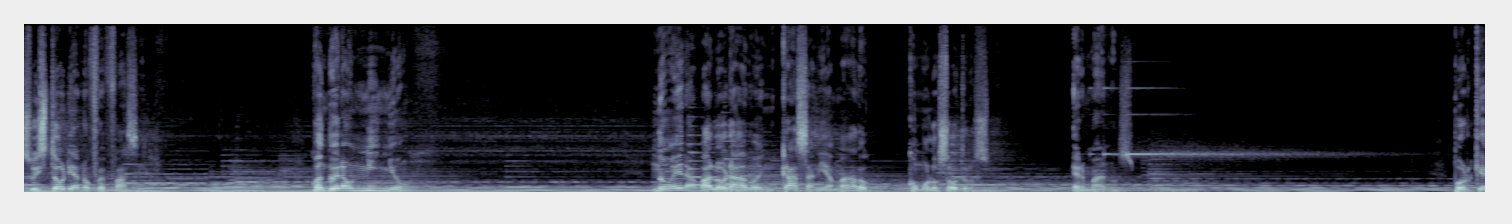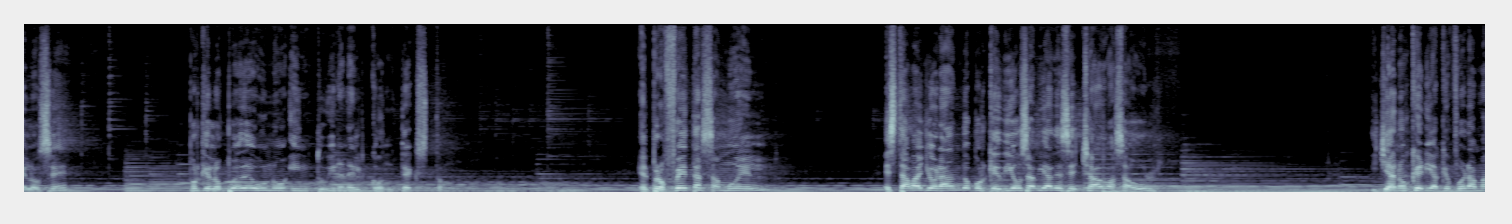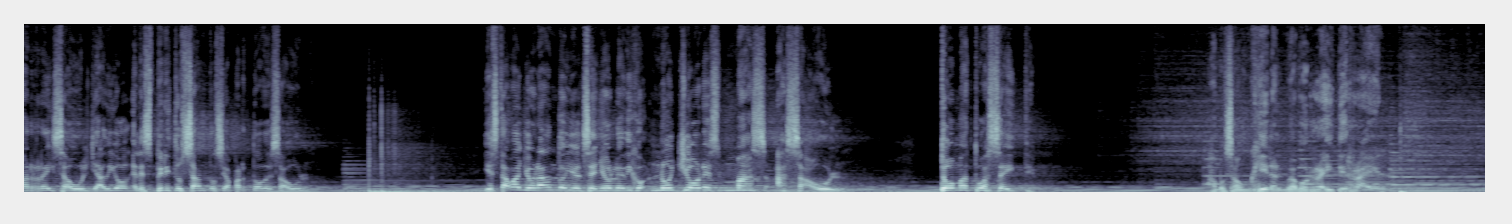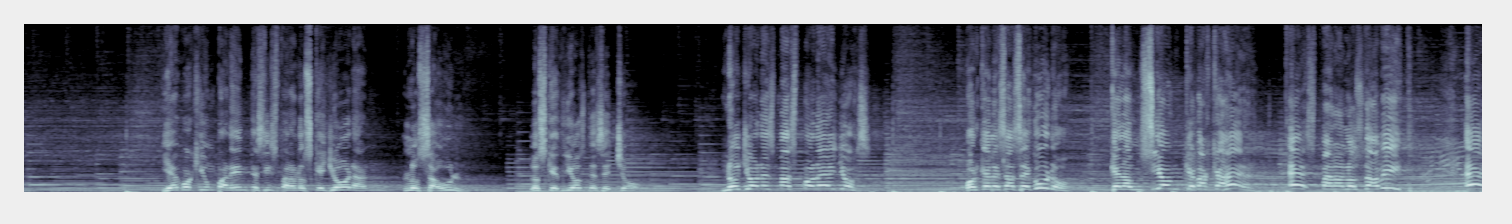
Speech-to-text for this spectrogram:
Su historia no fue fácil. Cuando era un niño, no era valorado en casa ni amado como los otros hermanos. ¿Por qué lo sé? Porque lo puede uno intuir en el contexto. El profeta Samuel estaba llorando porque Dios había desechado a Saúl. Y ya no quería que fuera más rey Saúl. Ya Dios, el Espíritu Santo se apartó de Saúl. Y estaba llorando y el Señor le dijo, no llores más a Saúl toma tu aceite. Vamos a ungir al nuevo rey de Israel. Y hago aquí un paréntesis para los que lloran, los Saúl, los que Dios desechó. No llores más por ellos, porque les aseguro que la unción que va a caer es para los David,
